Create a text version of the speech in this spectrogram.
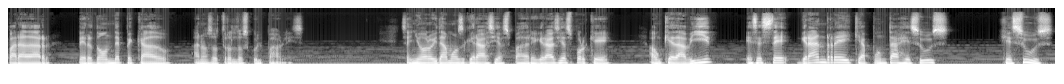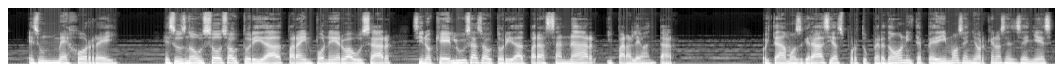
para dar perdón de pecado a nosotros los culpables. Señor, hoy damos gracias, Padre, gracias porque aunque David es este gran rey que apunta a Jesús, Jesús es un mejor rey. Jesús no usó su autoridad para imponer o abusar, sino que Él usa su autoridad para sanar y para levantar. Hoy te damos gracias por tu perdón y te pedimos, Señor, que nos enseñes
